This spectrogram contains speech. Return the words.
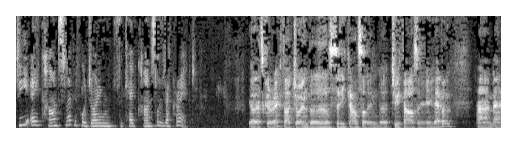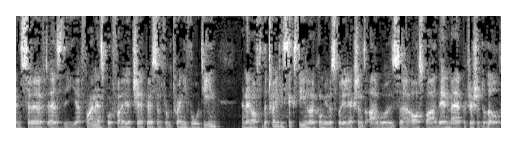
DA councillor before joining the Cape Council, is that correct? Yeah, that's correct. I joined the City Council in uh, 2011 um, and served as the uh, Finance Portfolio Chairperson from 2014. And then after the 2016 local municipal elections, I was uh, asked by then Mayor Patricia de Lille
